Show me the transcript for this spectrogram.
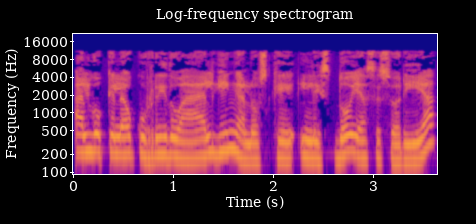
algo que le ha ocurrido a alguien a los que les doy asesoría,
